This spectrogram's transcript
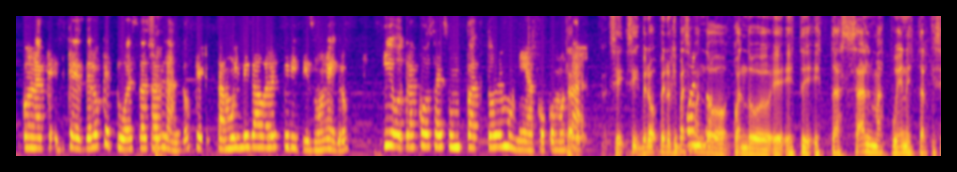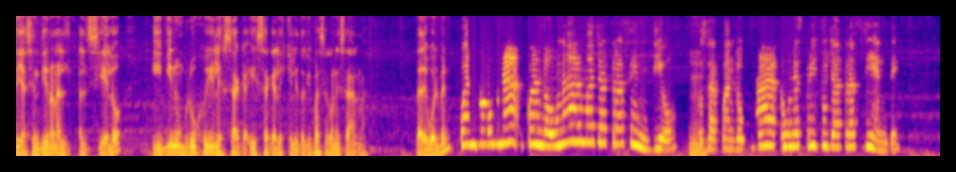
con la que, es de lo que tú estás hablando, que está muy ligado al espiritismo negro, y otra cosa es un pacto demoníaco como tal. Sí, sí, pero, pero ¿qué pasa cuando, cuando, eh, este, estas almas pueden estar que se ya ascendieron al, al cielo? Y viene un brujo y le saca y saca el esqueleto. ¿Qué pasa con esa alma? ¿La devuelven? Cuando una, cuando una alma ya trascendió, mm. o sea, cuando un espíritu ya trasciende,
